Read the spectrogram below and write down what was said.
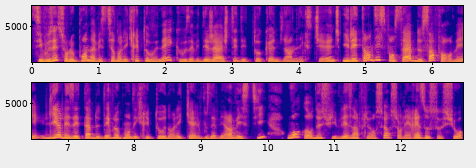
Si vous êtes sur le point d'investir dans les crypto-monnaies et que vous avez déjà acheté des tokens via un exchange, il est indispensable de s'informer, lire les étapes de développement des cryptos dans lesquelles vous avez investi ou encore de suivre les influenceurs sur les réseaux sociaux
